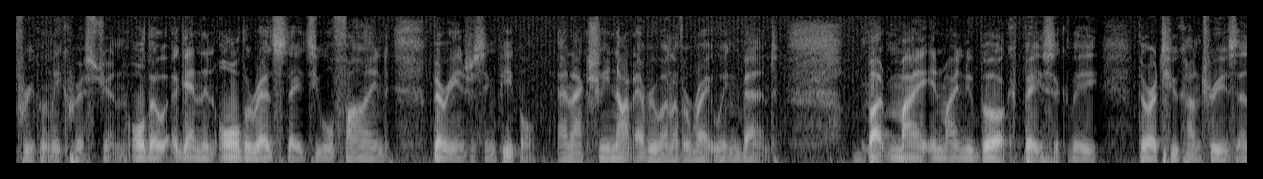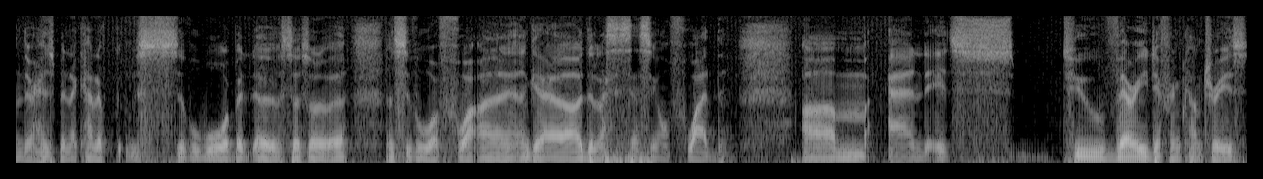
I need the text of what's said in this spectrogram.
frequently Christian. Although, again, in all the red states, you will find very interesting people, and actually not everyone of a right-wing bent. But my in my new book, basically, there are two countries, and there has been a kind of civil war, but uh, so, sort of a, a civil war, uh, une guerre de la sécession froide. Um, and it's two very different countries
